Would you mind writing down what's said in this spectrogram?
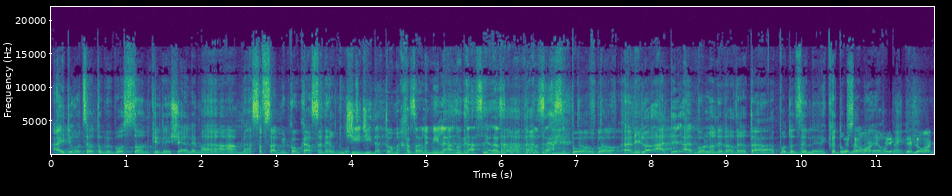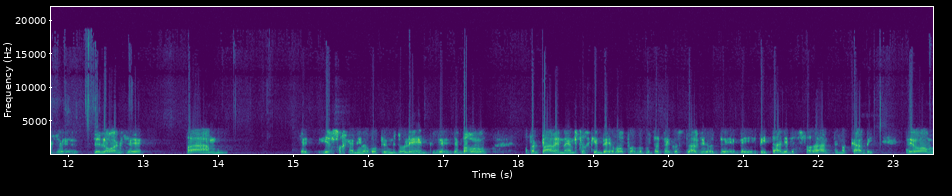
הייתי רוצה אותו בבוסטון כדי שיעלה מה- מהספסל במקום קרסן ארדוורדס. ג'י ג'י דתו מחזר למילאנו, דסקל, עזוב אותנו, זה הסיפור, טוב, בוא. טוב, אני לא, אל ת, בואו לא נדרדר את הפוד הזה זה לכדורסל לא אירופאי. זה, זה לא רק זה, זה לא רק זה, פעם, יש שחקנים אירופים גדולים, זה, זה ברור, אבל פעם הם היו משחקים באירופה, בקבוצות היוגוסלביות, באיטליה, בספרד, במכבי, היום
